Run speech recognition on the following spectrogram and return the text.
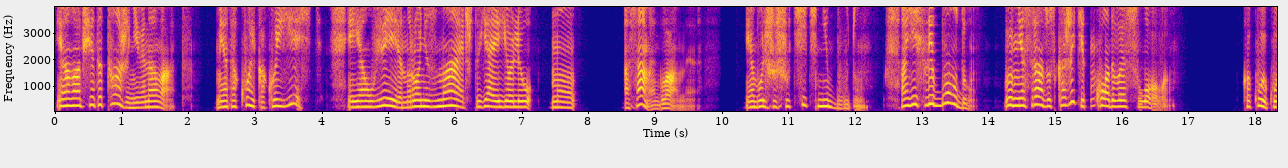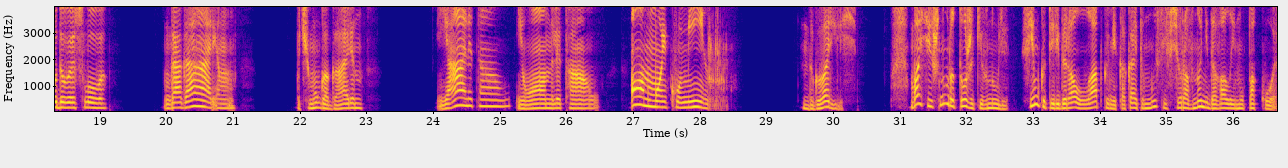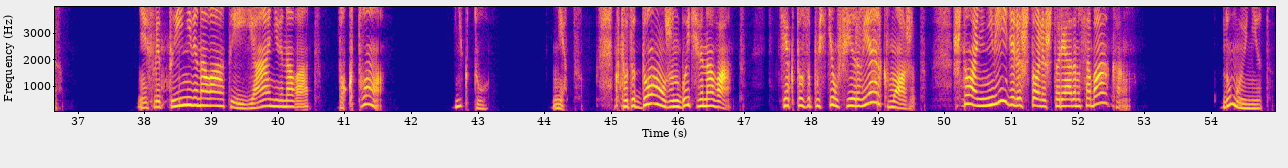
я вообще-то тоже не виноват. Я такой, какой есть. И я уверен, Рони знает, что я ее лю... Ну, а самое главное, я больше шутить не буду. А если буду, вы мне сразу скажите кодовое слово. Какое кодовое слово? Гагарин. Почему Гагарин? Я летал, и он летал. Он мой кумир. Договорились. Бася и Шнура тоже кивнули. Фимка перебирал лапками, какая-то мысль все равно не давала ему покоя. Если ты не виноват, и я не виноват, то кто? Никто. Нет. Кто-то должен быть виноват. Те, кто запустил фейерверк, может. Что, они не видели, что ли, что рядом собака? Думаю, нет.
